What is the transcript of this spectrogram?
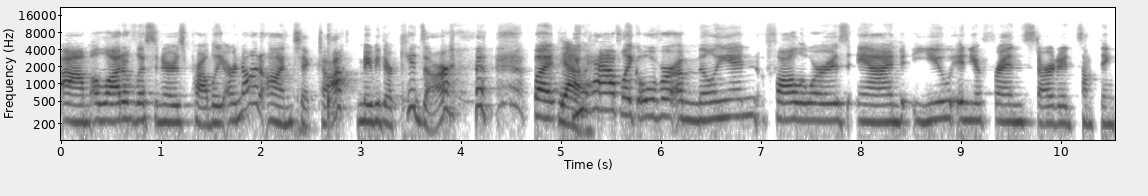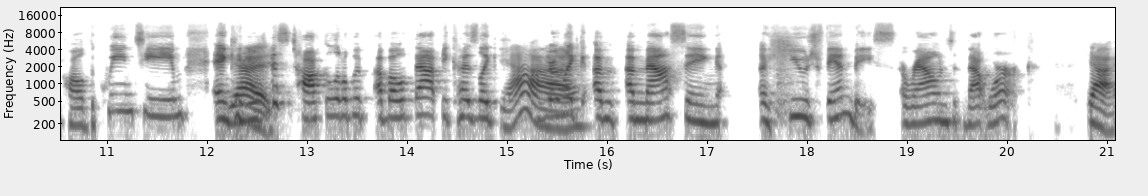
yeah. um, a lot of listeners probably are not on TikTok. Maybe their kids are, but yeah. you have like over a million followers, and you and your friends started something called the Queen Team. And can yes. you just talk a little bit about that? Because, like, yeah. you're like um, amassing a huge fan base around that work. Yeah,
